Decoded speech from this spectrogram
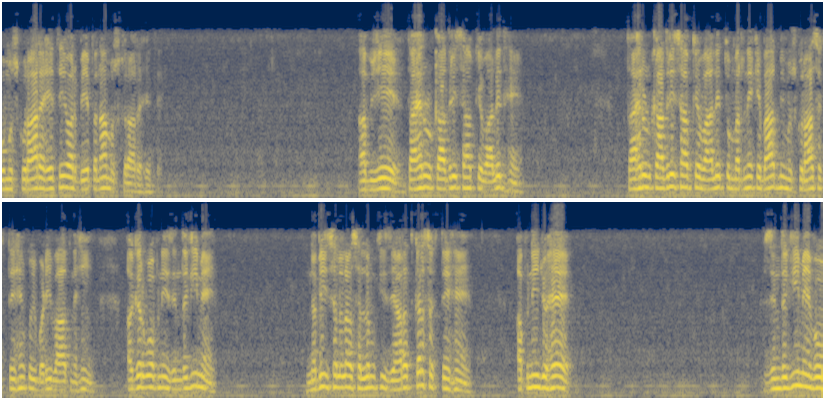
वो मुस्कुरा रहे थे और बेपना मुस्कुरा रहे थे। अब ये ताहिरुल कादरी साहब के वालिद हैं। ताहिरुल कादरी साहब के वालिद तो मरने के बाद भी मुस्कुरा सकते हैं, कोई बड़ी बात नहीं। अगर वो अपनी ज़िंदगी में नबी सल्लल्लाहु अलैहि वसल्लम की जियारत कर सकते हैं, अपनी जो है ज़िंदगी में वो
